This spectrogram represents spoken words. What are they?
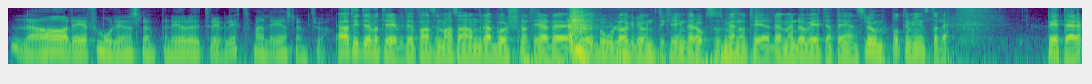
Ja, det är förmodligen en slump, men det är trevligt. Men det är en slump tror jag. Jag tyckte det var trevligt, det fanns en massa andra börsnoterade eh, bolag runt omkring där också som jag noterade, men då vet jag att det är en slump åtminstone. Peter,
